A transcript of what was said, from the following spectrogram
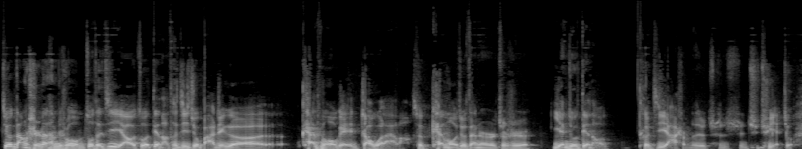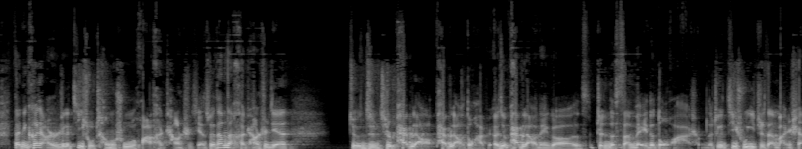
就当时呢，他们就说我们做特技也要做电脑特技，就把这个 Catmull 给招过来了，所以 Catmull 就在那儿就是研究电脑特技啊什么的，就去去去去研究。但您可想而知，这个技术成熟花了很长时间，所以他们在很长时间就就其实拍不了拍不了动画片，呃，就拍不了那个真的三维的动画啊什么的，这个技术一直在完善。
